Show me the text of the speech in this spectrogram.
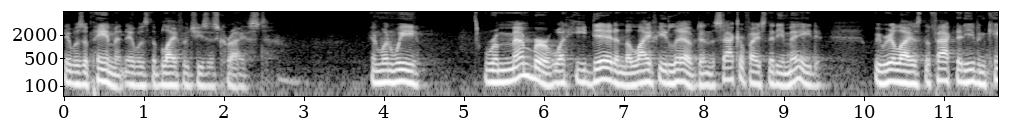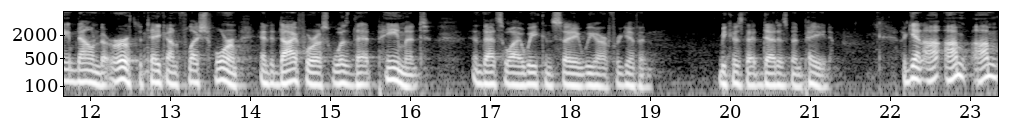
it was a payment. It was the life of Jesus Christ. And when we remember what he did and the life he lived and the sacrifice that he made, we realize the fact that he even came down to earth to take on flesh form and to die for us was that payment. And that's why we can say we are forgiven, because that debt has been paid. Again, I, I'm, I'm,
